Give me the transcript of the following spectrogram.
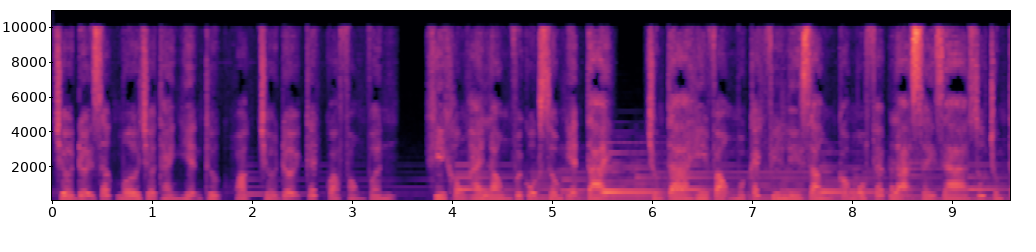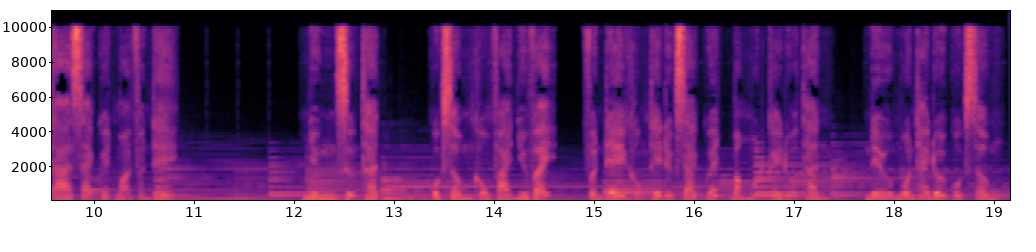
chờ đợi giấc mơ trở thành hiện thực hoặc chờ đợi kết quả phỏng vấn. Khi không hài lòng với cuộc sống hiện tại, chúng ta hy vọng một cách phi lý rằng có một phép lạ xảy ra giúp chúng ta giải quyết mọi vấn đề. Nhưng sự thật, cuộc sống không phải như vậy vấn đề không thể được giải quyết bằng một cây đũa thần nếu muốn thay đổi cuộc sống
